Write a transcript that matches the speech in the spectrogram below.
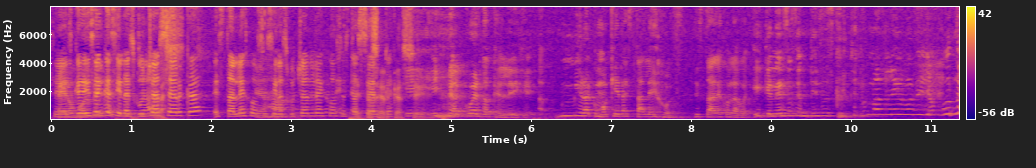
Sí, Pero es que dicen que si la escuchas cerca, está lejos. Y si Ajá. la escuchas lejos, está, Está cerca. cerca, sí. Y, y me acuerdo que le dije, "Ah, mira como quiera está lejos, está lejos la güey. Y que en eso se empieza a escuchar más lejos y yo, puta.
